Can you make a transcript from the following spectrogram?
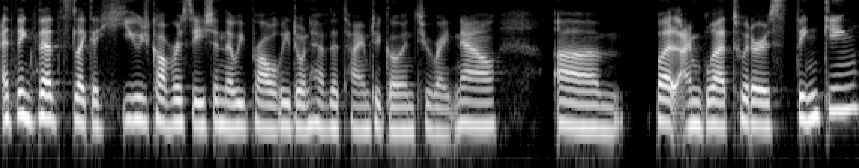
I think that's like a huge conversation that we probably don't have the time to go into right now. Um, but I'm glad Twitter is thinking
